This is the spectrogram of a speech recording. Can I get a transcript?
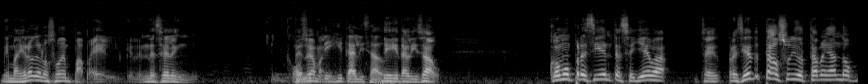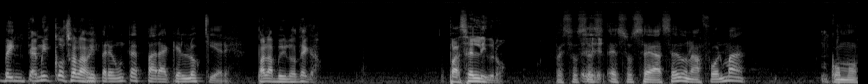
Me imagino que no son en papel, que deben de ser en... ¿Cómo se llama? Digitalizado. Digitalizado. ¿Cómo un presidente se lleva... o sea, el presidente de Estados Unidos está pegando 20 mil cosas a la Mi vez pregunta es: ¿para qué él los quiere? para las bibliotecas. Para hacer libros. Pues eso, se, Eh, eso se hace de una forma como,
